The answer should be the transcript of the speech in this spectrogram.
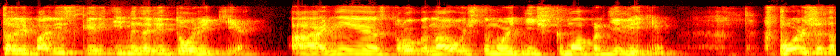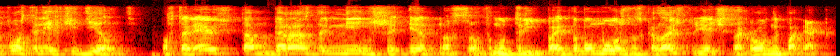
трибалистской именно риторике, а не строго научному этническому определению. В Польше это просто легче делать. Повторяюсь, там гораздо меньше этносов внутри, поэтому можно сказать, что я чистокровный поляк.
